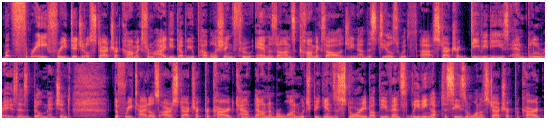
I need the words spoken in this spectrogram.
but three free digital Star Trek comics from IDW Publishing through Amazon's Comixology. Now, this deals with uh, Star Trek DVDs and Blu-rays, as Bill mentioned. The free titles are Star Trek Picard Countdown Number One, which begins a story about the events leading up to season one of Star Trek Picard.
